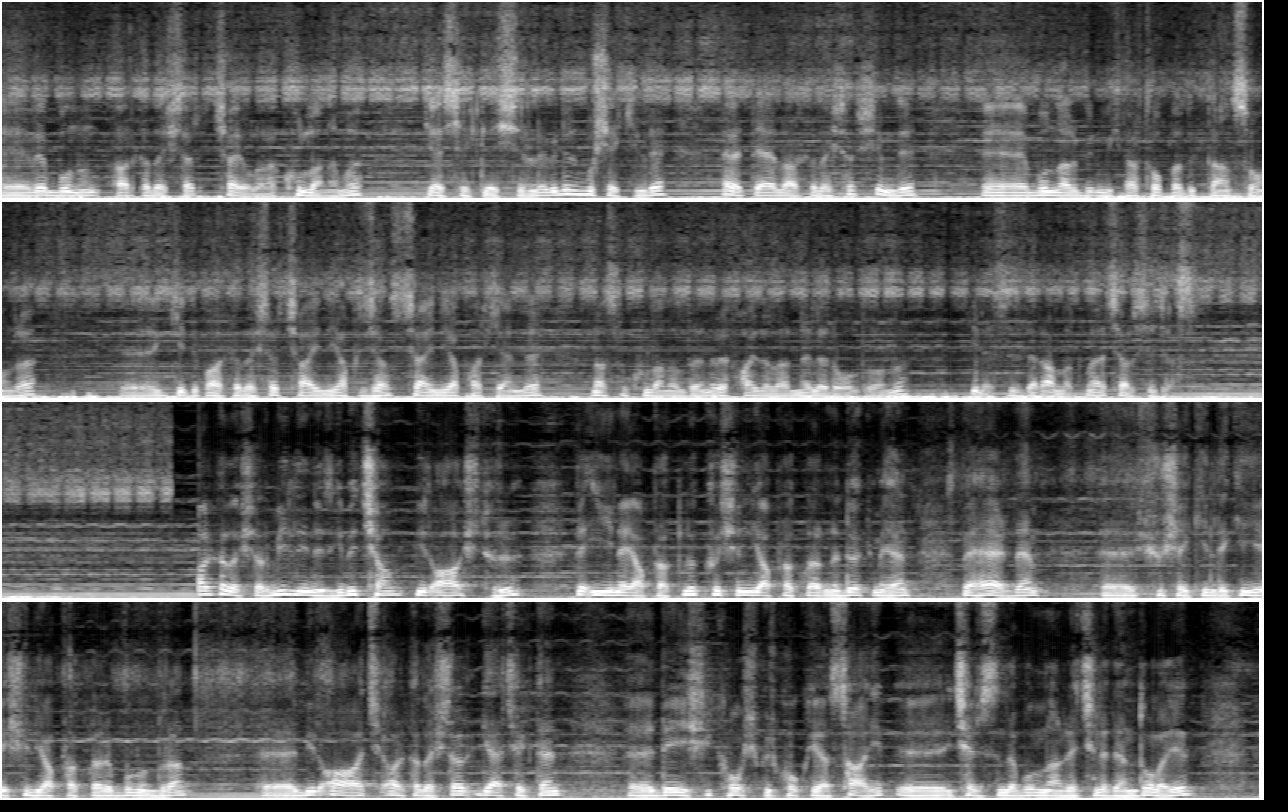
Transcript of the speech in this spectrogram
E, ve bunun arkadaşlar çay olarak kullanımı gerçekleştirilebilir bu şekilde. Evet değerli arkadaşlar şimdi e, bunları bir miktar topladıktan sonra e, gidip arkadaşlar çayını yapacağız. Çayını yaparken de nasıl kullanıldığını ve faydaları neler olduğunu yine sizlere anlatmaya çalışacağız. Arkadaşlar bildiğiniz gibi çam bir ağaç türü ve iğne yapraklı, kışın yapraklarını dökmeyen ve her dem şu şekildeki yeşil yaprakları bulunduran e, bir ağaç arkadaşlar gerçekten e, değişik, hoş bir kokuya sahip e, içerisinde bulunan reçineden dolayı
